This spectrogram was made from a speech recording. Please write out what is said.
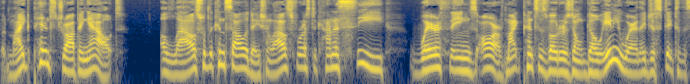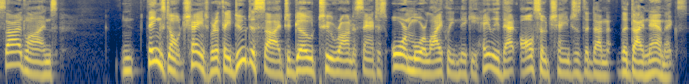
But Mike Pence dropping out allows for the consolidation, allows for us to kind of see where things are. If Mike Pence's voters don't go anywhere, they just stick to the sidelines, things don't change. But if they do decide to go to Ron DeSantis or more likely Nikki Haley, that also changes the, the dynamics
